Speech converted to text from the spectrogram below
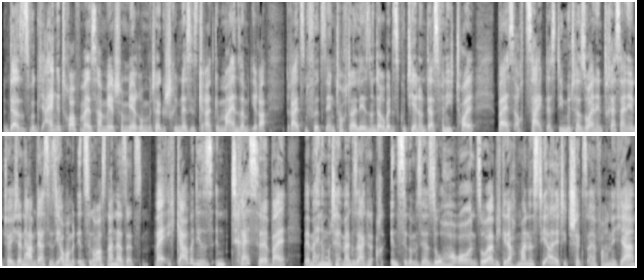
Und das ist wirklich eingetroffen, weil es haben mir jetzt schon mehrere Mütter geschrieben, dass sie es gerade gemeinsam mit ihrer 13-, 14-jährigen Tochter lesen und darüber diskutieren. Und das finde ich toll, weil es auch zeigt, dass die Mütter so ein Interesse an ihren Töchtern haben, dass sie sich auch mal mit Instagram auseinandersetzen. Weil ich glaube, dieses Interesse, weil, wenn meine Mutter immer gesagt hat, ach, Instagram ist ja so Horror und so, habe ich gedacht, Mann, ist die alt, die checkt's einfach nicht, ja.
